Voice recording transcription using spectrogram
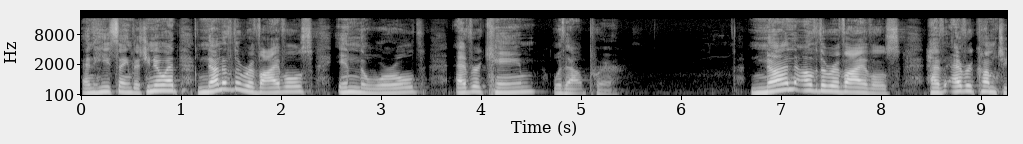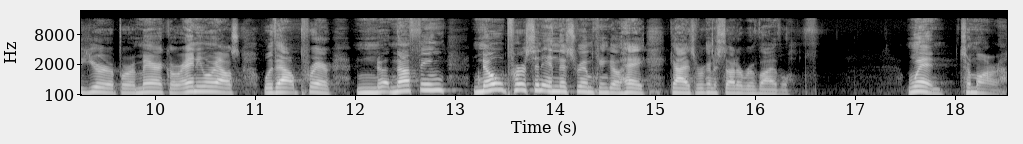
And he's saying this you know what? None of the revivals in the world ever came without prayer. None of the revivals have ever come to Europe or America or anywhere else without prayer. No, nothing, no person in this room can go, hey, guys, we're going to start a revival. When? Tomorrow.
